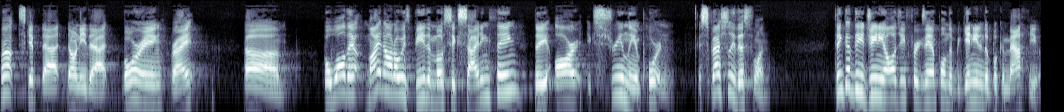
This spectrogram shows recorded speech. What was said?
Well, skip that, don't need that. Boring, right? Um, but while they might not always be the most exciting thing, they are extremely important, especially this one. Think of the genealogy, for example, in the beginning of the book of Matthew.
